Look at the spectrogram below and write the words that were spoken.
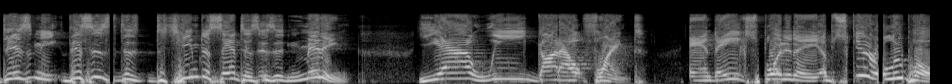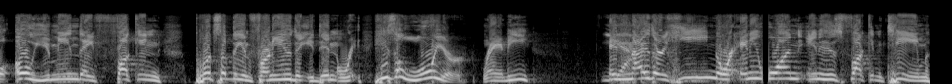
Disney, this is the, the team DeSantis is admitting, yeah, we got outflanked and they exploited a obscure loophole. Oh, you mean they fucking put something in front of you that you didn't? He's a lawyer, Randy. And neither he nor anyone in his fucking team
